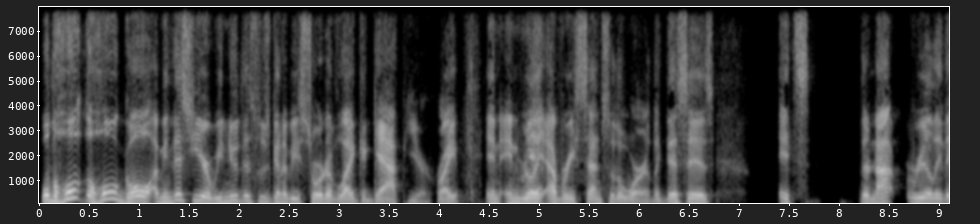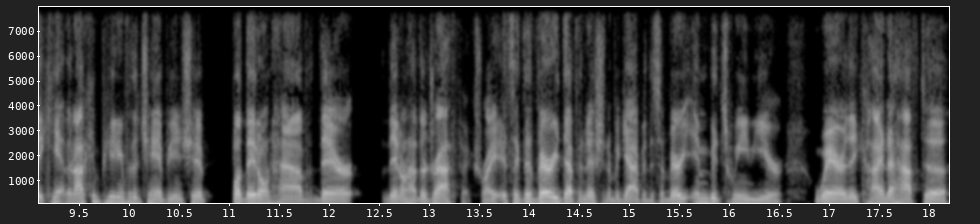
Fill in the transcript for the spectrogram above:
Well, the whole the whole goal. I mean, this year we knew this was going to be sort of like a gap year, right? In in really yeah. every sense of the word. Like this is, it's they're not really they can't they're not competing for the championship, but they don't have their they don't have their draft picks, right? It's like the very definition of a gap year. It's a very in between year where they kind of have to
